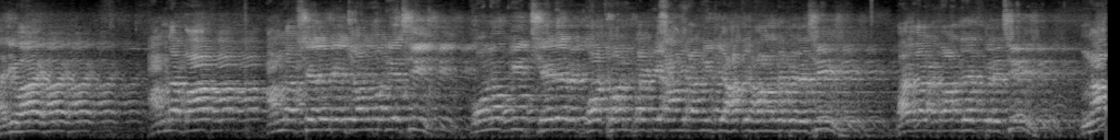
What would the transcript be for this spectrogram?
হাজি ভাই, আমরা বাপ, আমরা ছেলে মেয়ে জন্ম দিয়েছি কোন কি ছেলের গঠনটাকে আমরা নিজে হাতে বানাতে পেরেছি? পেরেছি? না।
